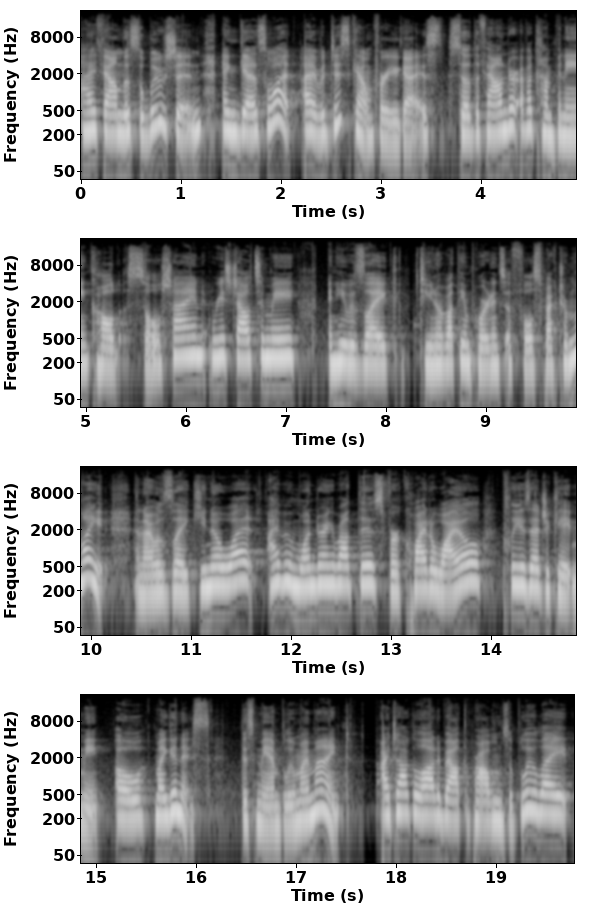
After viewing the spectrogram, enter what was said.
I found the solution. And guess what? I have a discount for you guys. So, the founder of a company called Solshine reached out to me and he was like, Do you know about the importance of full spectrum light? And I was like, You know what? I've been wondering about this for quite a while. Please educate me. Oh my goodness. This man blew my mind. I talk a lot about the problems of blue light.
